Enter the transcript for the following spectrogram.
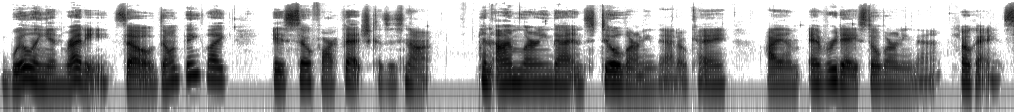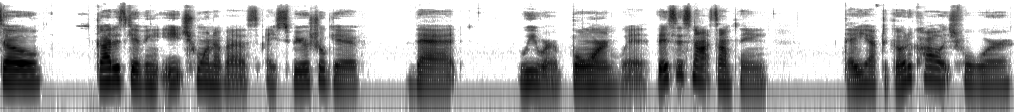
willing and ready. So don't think like it's so far fetched because it's not. And I'm learning that and still learning that, okay? I am every day still learning that. Okay, so God is giving each one of us a spiritual gift that we were born with. This is not something that you have to go to college for,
